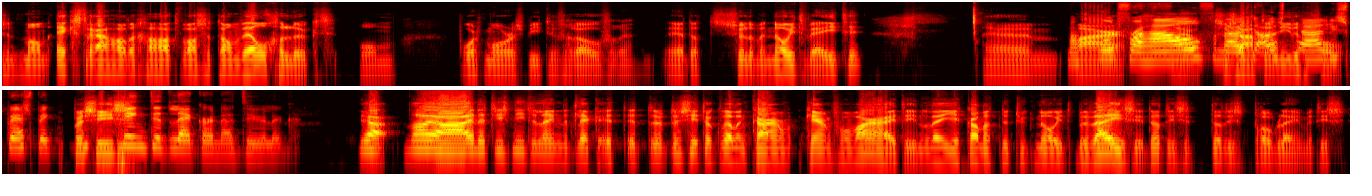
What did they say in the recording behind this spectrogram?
10.000 man extra hadden gehad, was het dan wel gelukt om Port Moresby te veroveren? dat zullen we nooit weten. Um, maar, maar, voor het verhaal nou ja, vanuit de Australisch perspectief Precies. klinkt het lekker natuurlijk. Ja, nou ja, en het is niet alleen het lekker. Het, het, er zit ook wel een kern, kern, van waarheid in. Alleen je kan het natuurlijk nooit bewijzen. Dat is het, dat is het probleem. Het is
